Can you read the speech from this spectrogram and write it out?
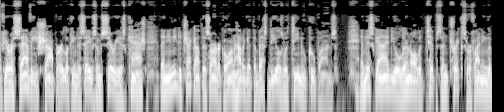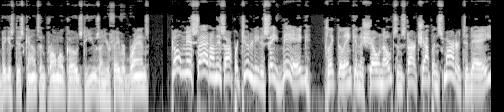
If you're a savvy shopper looking to save some serious cash, then you need to check out this article on how to get the best deals with Temu coupons. In this guide, you'll learn all the tips and tricks for finding the biggest discounts and promo codes to use on your favorite brands. Don't miss out on this opportunity to save big. Click the link in the show notes and start shopping smarter today.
